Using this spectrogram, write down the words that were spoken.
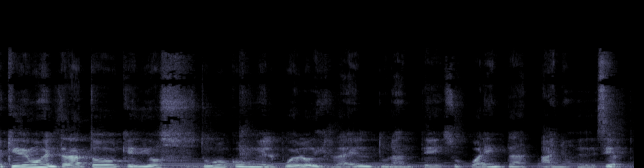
Aquí vemos el trato que Dios tuvo con el pueblo de Israel durante sus 40 años de desierto.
